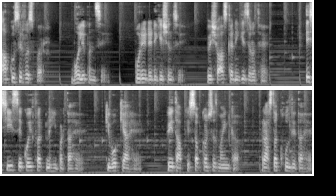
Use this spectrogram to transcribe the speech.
आपको सिर्फ़ उस पर भोलेपन से, पूरे डेडिकेशन से विश्वास करने की ज़रूरत है। इस चीज़ से कोई फ़र्क नहीं पड़ता है। कि वो क्या है। फेथ आपके सबकॉन्शियस माइंड का रास्ता खोल देता है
